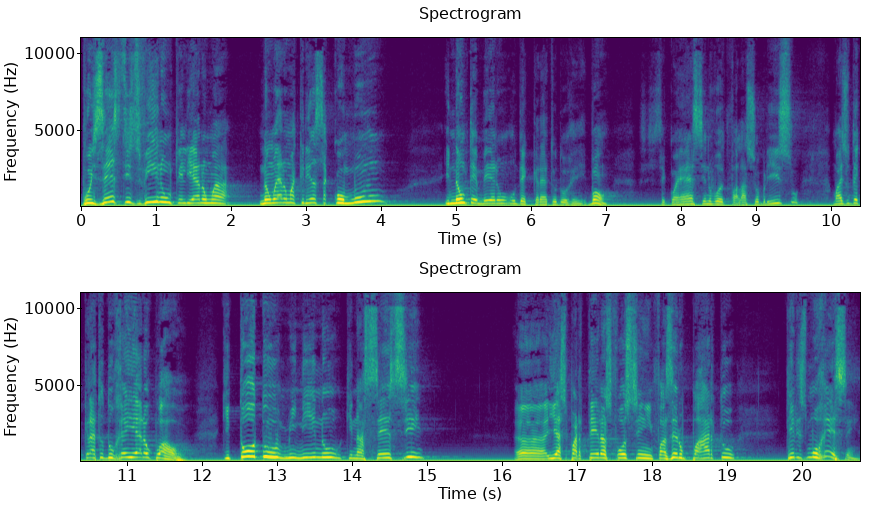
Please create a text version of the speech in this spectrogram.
pois estes viram que ele era uma, não era uma criança comum e não temeram o decreto do rei. Bom, você conhece, não vou falar sobre isso, mas o decreto do rei era o qual? Que todo menino que nascesse uh, e as parteiras fossem fazer o parto, que eles morressem.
